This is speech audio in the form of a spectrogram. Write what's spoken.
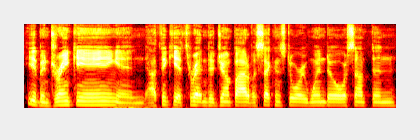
he had been drinking and I think he had threatened to jump out of a second story window or something.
